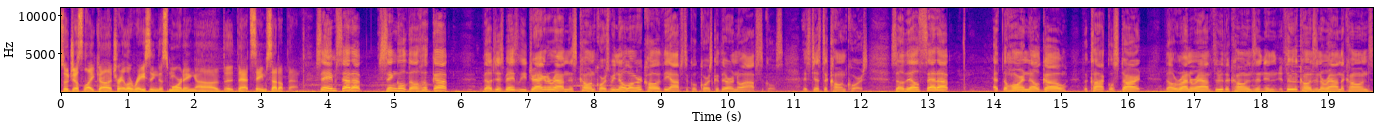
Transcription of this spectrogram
So just like uh, trailer racing this morning, uh, th- that same setup then. Same setup, single. They'll hook up. They'll just basically drag it around this cone course. We no longer call it the obstacle course because there are no obstacles. It's just a cone course. So they'll set up at the horn. They'll go. The clock will start. They'll run around through the cones and, and through the cones and around the cones.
